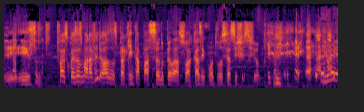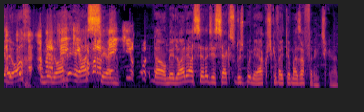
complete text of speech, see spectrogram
E e isso faz coisas maravilhosas pra quem tá passando pela sua casa enquanto você assiste esse filme. E o melhor, o melhor é a cena. Não, o melhor é a cena de sexo dos bonecos que vai ter mais à frente, cara.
